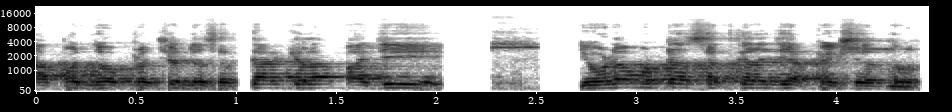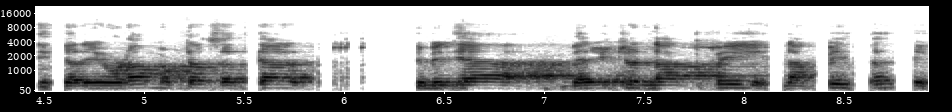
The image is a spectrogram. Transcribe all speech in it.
आपण जो प्रचंड सत्कार केला माझी एवढा मोठा सत्काराची अपेक्षा नव्हती. कारण एवढा मोठा सत्कार तुम्ही त्या बॅरिस्टर नागपे नागपे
